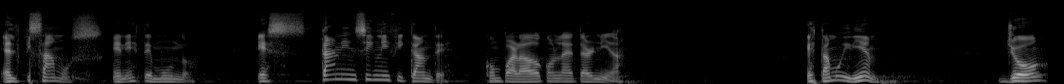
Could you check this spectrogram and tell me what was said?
el tizamos en este mundo es tan insignificante comparado con la eternidad. Está muy bien. Yo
